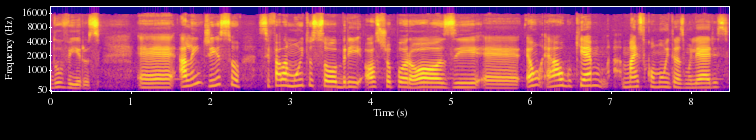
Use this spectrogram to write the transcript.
do vírus. É, além disso, se fala muito sobre osteoporose, é, é, um, é algo que é mais comum entre as mulheres?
